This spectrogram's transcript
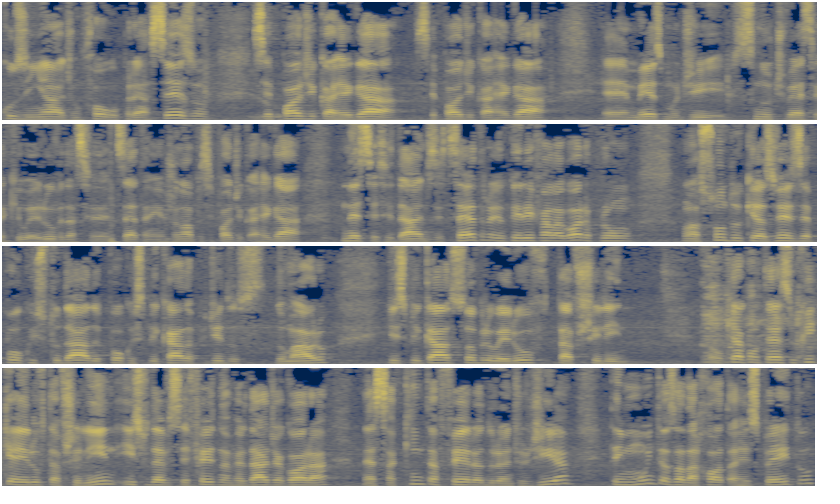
cozinhar de um fogo pré-aceso, você pode carregar, você pode carregar, é, mesmo de, se não tivesse aqui o Eruv, etc., em Janópolis, você pode carregar necessidades, etc. Eu queria falar agora para um, um assunto que às vezes é pouco estudado e pouco explicado a pedidos do Mauro, de explicar sobre o Eruv Tafshilin. Então, o que acontece? O que é Eruv Tafshilin? Isso deve ser feito, na verdade, agora, nessa quinta-feira, durante o dia. Tem muitas adahot a respeito,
